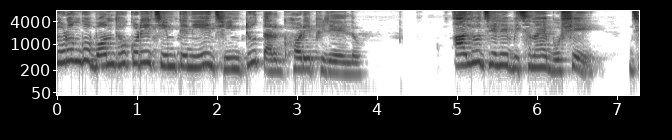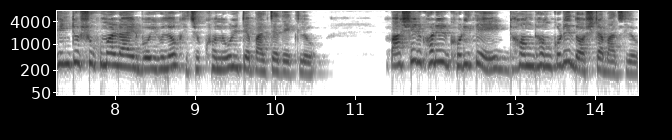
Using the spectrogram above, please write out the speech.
তোরঙ্গ বন্ধ করে চিমটে নিয়ে ঝিন্টু তার ঘরে ফিরে এলো। আলো জেলে বিছানায় বসে ঝিন্টু সুকুমার রায়ের বইগুলো কিছুক্ষণ উল্টে পাল্টে দেখল। পাশের ঘরের ঘড়িতে ঢং ঢং করে দশটা বাজল।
